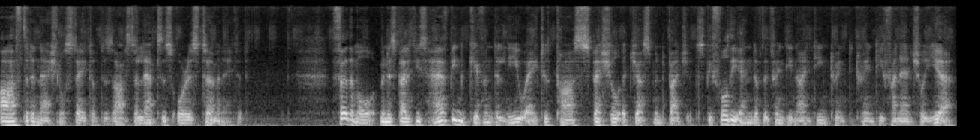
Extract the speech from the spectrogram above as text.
after the national state of disaster lapses or is terminated. Furthermore, municipalities have been given the leeway to pass special adjustment budgets before the end of the 2019 2020 financial year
